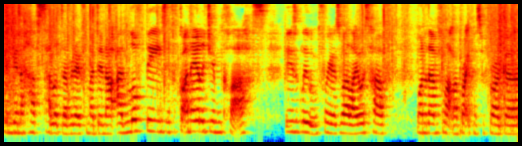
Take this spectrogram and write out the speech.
I'm going to have salads every day for my dinner. I love these. If I've got an early gym class, these are gluten free as well. I always have one of them for like my breakfast before I go.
